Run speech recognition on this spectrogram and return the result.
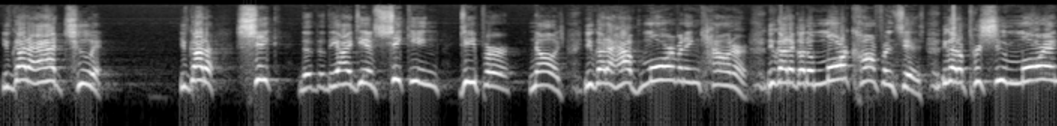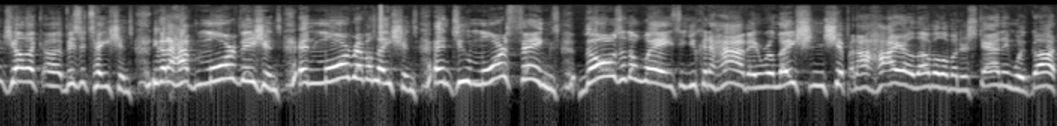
You've got to add to it. You've got to seek the, the, the idea of seeking deeper knowledge. You got to have more of an encounter. You got to go to more conferences. You got to pursue more angelic uh, visitations. You got to have more visions and more revelations and do more things. Those are the ways that you can have a relationship and a higher level of understanding with God.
